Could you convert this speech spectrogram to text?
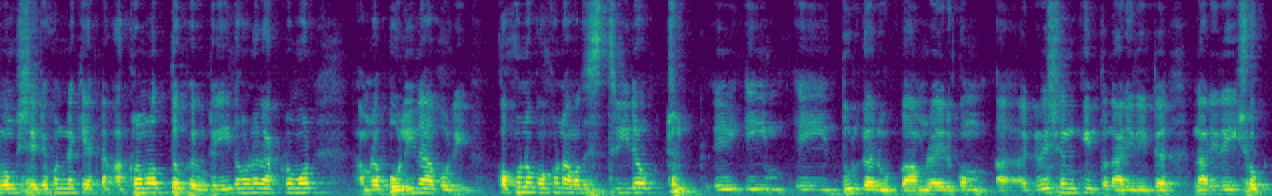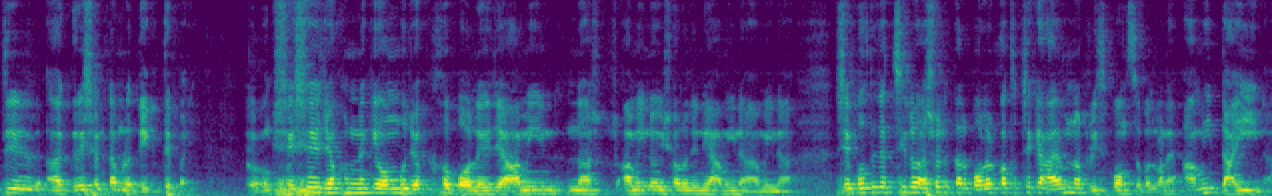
এবং সে যখন নাকি একটা আক্রমণাত্মক হয়ে ওঠে, এই ধরনের আক্রমণ আমরা বলি না বলি, কখনো কখনো আমাদের স্ত্রীরাও এই এই এই দুর্গারূপ বা আমরা এরকম অ্যাগ্রেশন কিন্তু নারীর এইটা, নারীর এই শক্তির অ্যাগ্রেশনটা আমরা দেখতে পাই। এবং শেষে যখন নাকি অম্বুযক্ষ বলে যে আমি না, আমি নই সরোজিনী, আমি না আমি না, সে বলতে যাচ্ছিল, আসলে তার বলার কথা হচ্ছে কি আই এম নট রেসপন্সিবল মানে আমি দায়ী না।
